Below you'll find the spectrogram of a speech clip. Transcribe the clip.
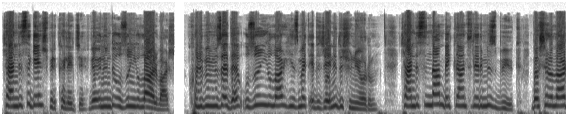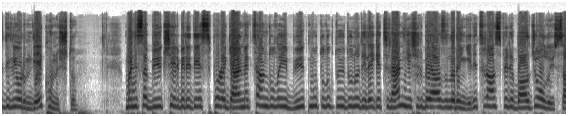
Kendisi genç bir kaleci ve önünde uzun yıllar var. Kulübümüze de uzun yıllar hizmet edeceğini düşünüyorum. Kendisinden beklentilerimiz büyük. Başarılar diliyorum diye konuştu. Manisa Büyükşehir Belediyespor'a gelmekten dolayı büyük mutluluk duyduğunu dile getiren Yeşil Beyazlıların yeni transferi Balcıoğlu ise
